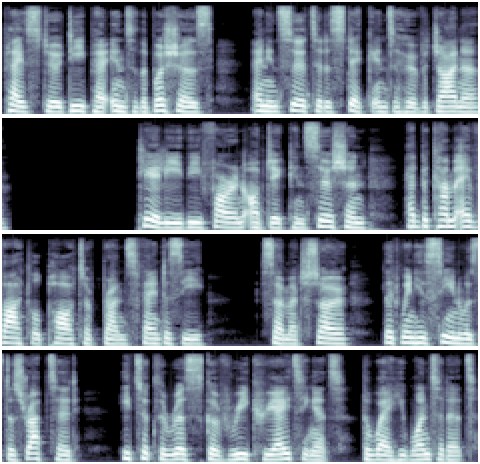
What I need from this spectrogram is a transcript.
placed her deeper into the bushes, and inserted a stick into her vagina. Clearly, the foreign object insertion had become a vital part of Brunt's fantasy, so much so that when his scene was disrupted, he took the risk of recreating it the way he wanted it.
